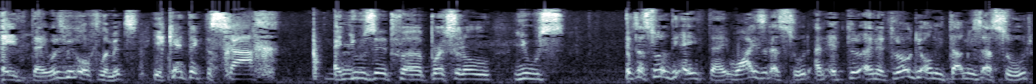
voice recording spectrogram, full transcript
eighth day. What does it mean off limits? You can't take the schach and use it for personal use. It's asur on the eighth day. Why is it asur? And, it, and etrog you only tell me is asur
